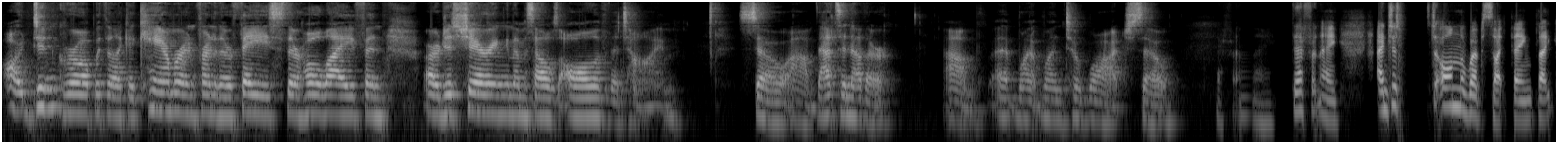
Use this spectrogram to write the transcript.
are, didn't grow up with like a camera in front of their face their whole life and are just sharing themselves all of the time. So um, that's another um, uh, one, one to watch. So definitely, definitely, and just on the website thing, like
